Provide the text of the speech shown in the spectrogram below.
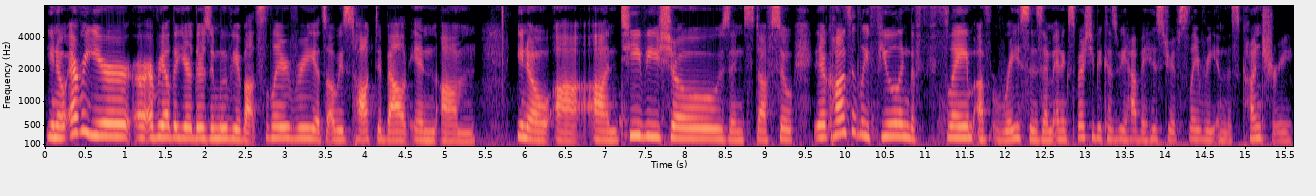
you know every year or every other year there's a movie about slavery, it's always talked about in. Um, you know, uh, on TV shows and stuff. So they're constantly fueling the flame of racism, and especially because we have a history of slavery in this country,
